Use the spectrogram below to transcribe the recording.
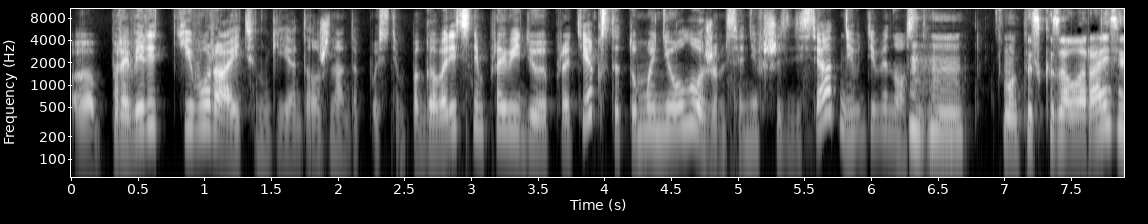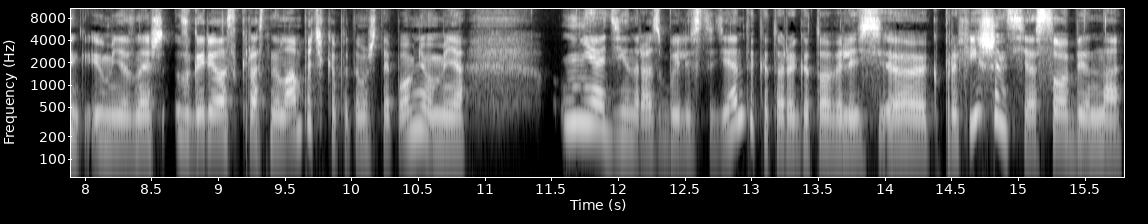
э, проверить его райтинги я должна, допустим, поговорить с ним про видео и про тексты, то мы не уложимся ни в 60, ни в 90. Угу. Вот ты сказала райтинг, и у меня, знаешь, загорелась красная лампочка, потому что я помню, у меня не один раз были студенты, которые готовились э, к proficiency особенно,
